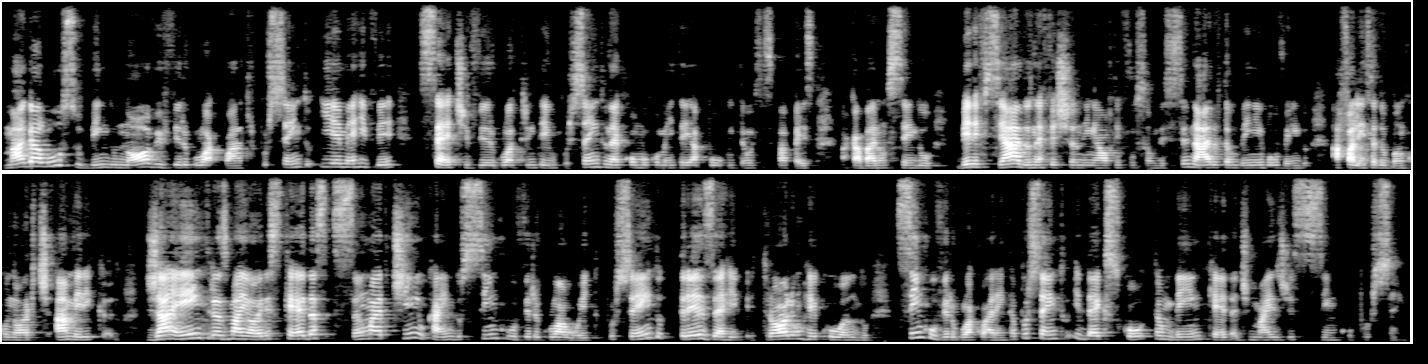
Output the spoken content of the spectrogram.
Magalu subindo 9,4% e MRV 7,31%, né, como comentei há pouco, então esses papéis acabaram sendo beneficiados, né, fechando em alta em função desse cenário, também envolvendo a falência do Banco Norte-Americano. Já entre as maiores quedas, São Martinho caindo 5,8%, 3R Petroleum recuando 5,40% e Dexco também em queda de mais de 5%.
